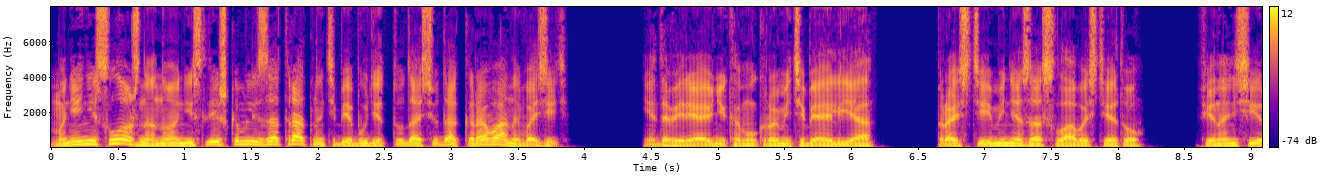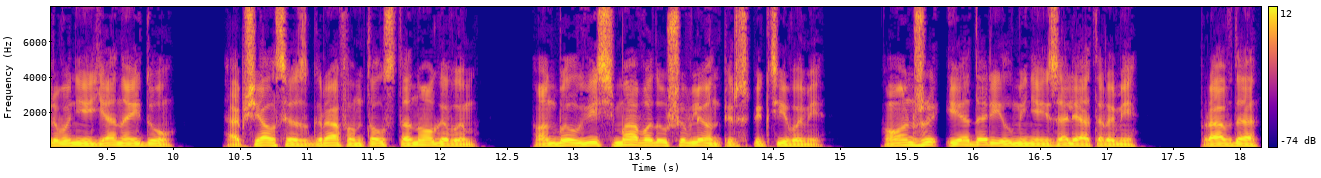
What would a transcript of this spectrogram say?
Мне несложно, но не слишком ли затратно тебе будет туда-сюда караваны возить? Не доверяю никому, кроме тебя, Илья. Прости меня за слабость эту. Финансирование я найду. Общался с графом Толстоноговым. Он был весьма воодушевлен перспективами. Он же и одарил меня изоляторами. Правда,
